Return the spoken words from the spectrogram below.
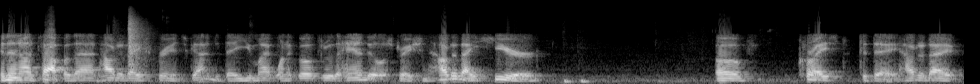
And then on top of that, how did I experience God today? You might want to go through the hand illustration. How did I hear of Christ today? How did I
